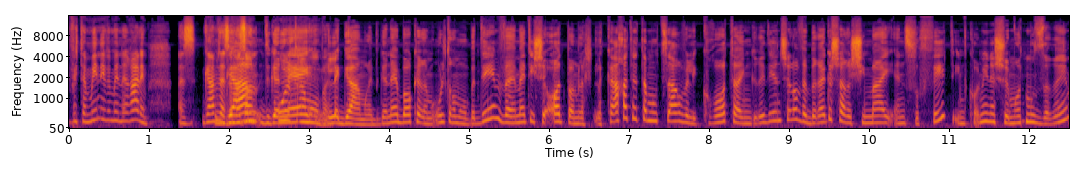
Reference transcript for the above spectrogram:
ויטמינים ומינרלים. אז גם זה, זה גם מזון דגני, אולטרה מעובד. לגמרי, דגני בוקר הם אולטרה מעובדים, והאמת היא שעוד פעם, לקחת את המוצר ולקרוא את האינגרידיאנט שלו, וברגע שהרשימה היא אינסופית, עם כל מיני שמות מוזרים,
